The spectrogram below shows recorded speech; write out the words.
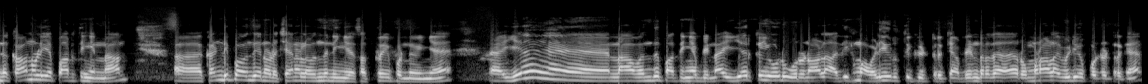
இந்த காணொலியை பார்த்தீங்கன்னா கண்டிப்பாக வந்து என்னோட சேனலை வந்து நீங்கள் சப்ஸ்கிரைப் பண்ணுவீங்க. ஏன் நான் வந்து பார்த்தீங்க அப்படின்னா இயற்கையோடு ஒரு நாள் அதிகமாக வலியுறுத்திக்கிட்டு இருக்கேன் அப்படின்றத ரொம்ப நாளாக வீடியோ போட்டுட்ருக்கேன்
